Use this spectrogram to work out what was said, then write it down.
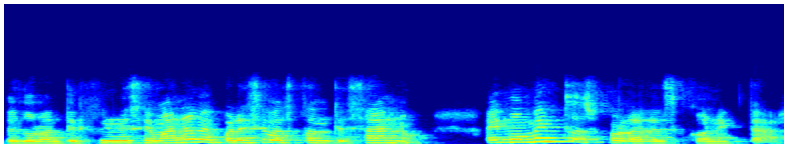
durante el fin de semana me parece bastante sano. Hay momentos para desconectar.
